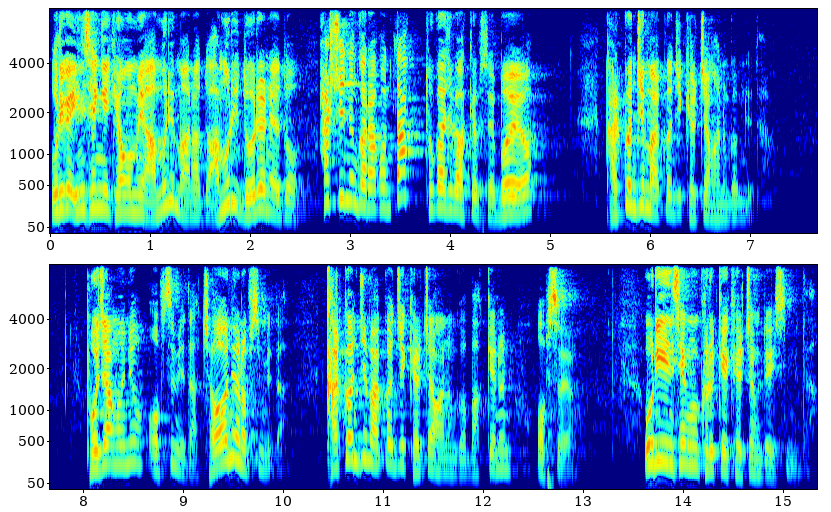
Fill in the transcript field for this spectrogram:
우리가 인생의 경험이 아무리 많아도 아무리 노련해도 할 수 있는 거라고는 딱 두 가지밖에 없어요. 뭐예요? 갈 건지 말 건지 결정하는 겁니다. 보장은요? 없습니다. 전혀 없습니다. 갈 건지 말 건지 결정하는 것밖에는 없어요. 우리 인생은 그렇게 결정되어 있습니다.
